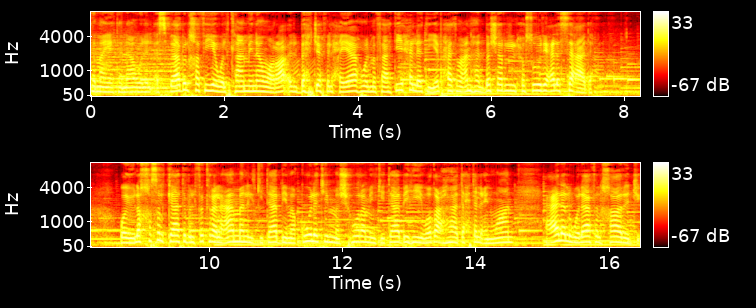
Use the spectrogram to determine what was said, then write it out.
كما يتناول الأسباب الخفية والكامنة وراء البهجة في الحياة والمفاتيح التي يبحث عنها البشر للحصول على السعادة. ويلخص الكاتب الفكرة العامة للكتاب بمقولة مشهورة من كتابه وضعها تحت العنوان على الغلاف الخارجي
